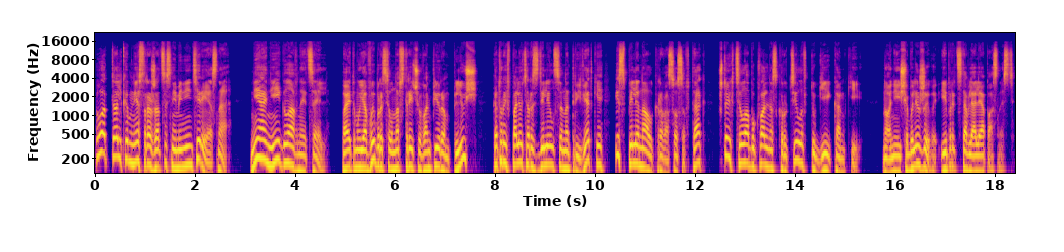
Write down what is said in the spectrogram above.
Вот только мне сражаться с ними неинтересно. Не они главная цель. Поэтому я выбросил навстречу вампирам плющ, который в полете разделился на три ветки и спеленал кровососов так, что их тела буквально скрутило в тугие комки. Но они еще были живы и представляли опасность.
